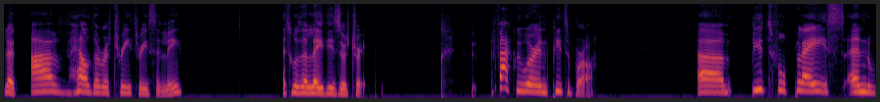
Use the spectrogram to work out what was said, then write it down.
Look, I've held a retreat recently. It was a ladies' retreat. In fact, we were in Peterborough. Um, beautiful place, and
